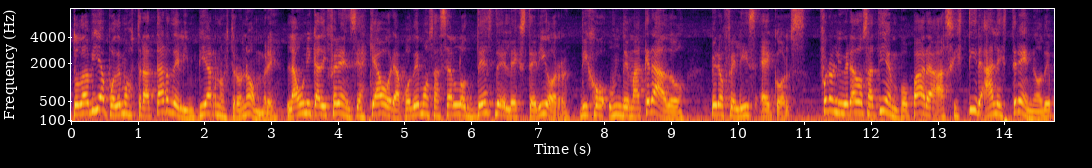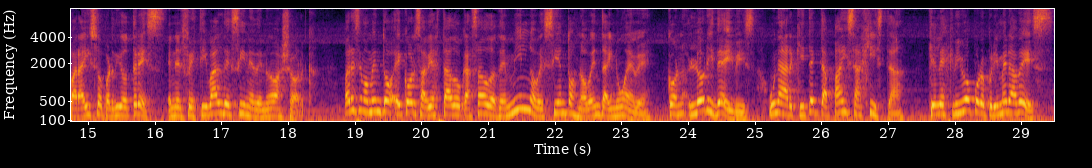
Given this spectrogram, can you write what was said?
Todavía podemos tratar de limpiar nuestro nombre. La única diferencia es que ahora podemos hacerlo desde el exterior, dijo un demacrado pero feliz Eccles. Fueron liberados a tiempo para asistir al estreno de Paraíso Perdido 3 en el Festival de Cine de Nueva York. Para ese momento, Eccles había estado casado desde 1999 con Lori Davis, una arquitecta paisajista, que le escribió por primera vez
